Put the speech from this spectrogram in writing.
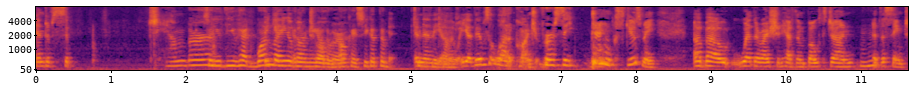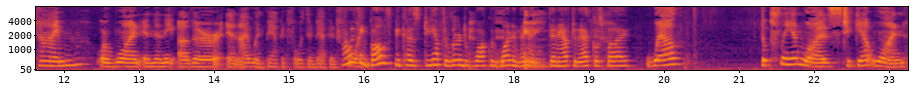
end of September. So you, you had one leg and then the other one. Okay, so you got the and then the different other one. Yeah, there was a lot of controversy, excuse me, about whether I should have them both done Mhm. at the same time Mhm. or one and then the other. And I went back and forth and back and forth. I would think both because do you have to learn to walk with one and then then after that goes by? Well, the plan was to get one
